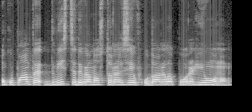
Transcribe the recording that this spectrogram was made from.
окупанти 290 разів ударили по регіону.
